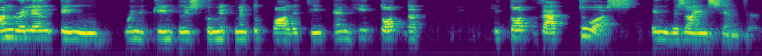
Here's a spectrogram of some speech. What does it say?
unrelenting when it came to his commitment to quality, and he taught that he taught that to us in design center.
